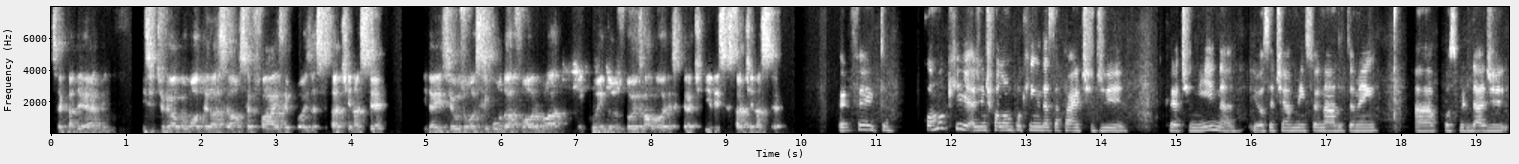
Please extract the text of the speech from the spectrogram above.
CKDF e se tiver alguma alteração, você faz depois a cistatina C, e daí você usa uma segunda fórmula, incluindo os dois valores, creatinina e cistatina C. Perfeito. Como que a gente falou um pouquinho dessa parte de creatinina, e você tinha mencionado também a possibilidade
